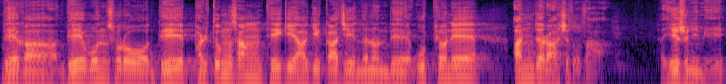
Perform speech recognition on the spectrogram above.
내가 내 원소로 내 발등상 되게 하기까지 너는 내 우편에 앉으라 하시도다. 자, 예수님이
